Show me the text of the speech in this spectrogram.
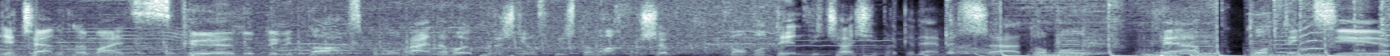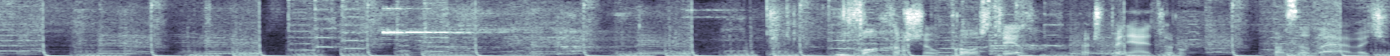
Яченко намагається скинути Вітавському. Грає на випередження успішно Вахрушев. 2 в 1 Вічачі прикидає м'яч Топол. Кеп котиці. Вахрушев простріл. Меч пиняється рук. Базилевич.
